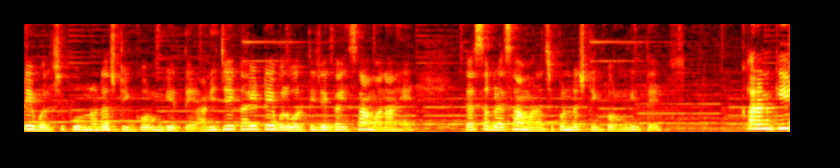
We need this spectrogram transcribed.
टेबलची पूर्ण डस्टिंग करून घेते. आणि जे काही टेबलवरती जे काही सामान आहे त्या सगळ्या सामानाची पण डस्टिंग करून घेते. कारण की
